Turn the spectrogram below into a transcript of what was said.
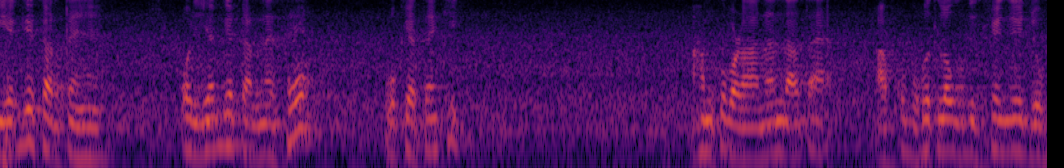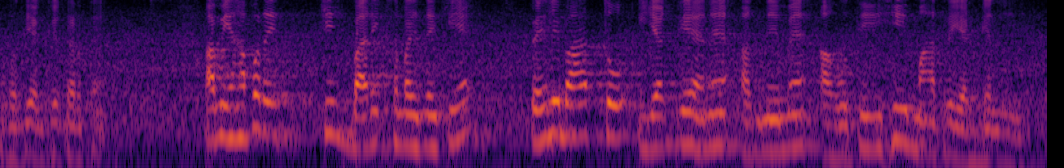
यज्ञ करते हैं और यज्ञ करने से वो कहते हैं कि हमको बड़ा आनंद आता है, आपको बहुत लोग दिखेंगे जो बहुत यज्ञ करते हैं। अब यहाँ पर एक चीज़ बारीक समझने की है, पहली बात तो यज्ञ यानी अग्नि में आहुति ही मात्र यज्ञ नहीं है।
